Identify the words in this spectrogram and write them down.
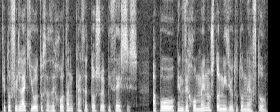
και το φυλάκιό του θα δεχόταν κάθε τόσο επιθέσεις. Από ενδεχομένως τον ίδιο του τον εαυτό.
